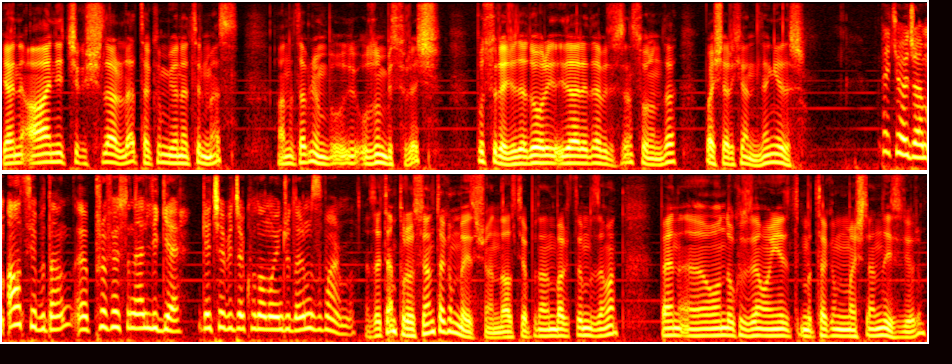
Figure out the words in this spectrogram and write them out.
yani ani çıkışlarla takım yönetilmez. Anlatabiliyor muyum? Bu uzun bir süreç. Bu süreci de doğru idare edebilirsen sonunda başarı kendinden gelir. Peki hocam altyapıdan e, profesyonel lige geçebilecek olan oyuncularımız var mı? Zaten profesyonel takımdayız şu anda. Altyapıdan baktığımız zaman ben e, 19 ve 17 takım maçlarında izliyorum.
